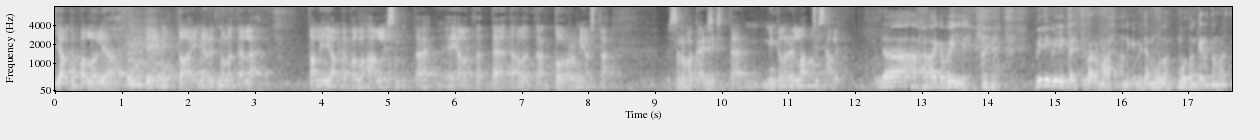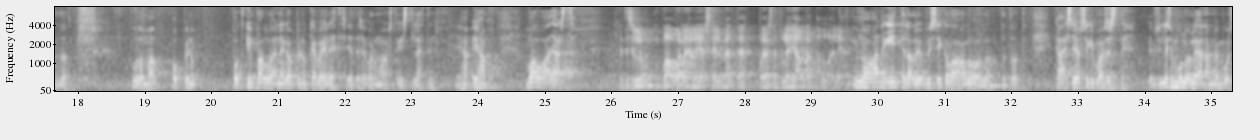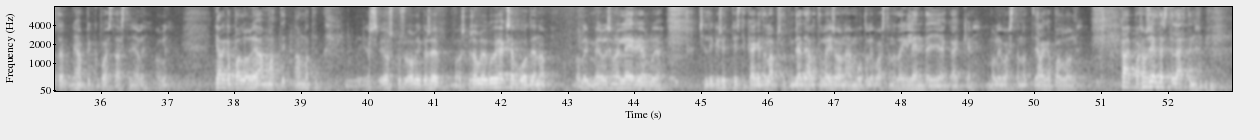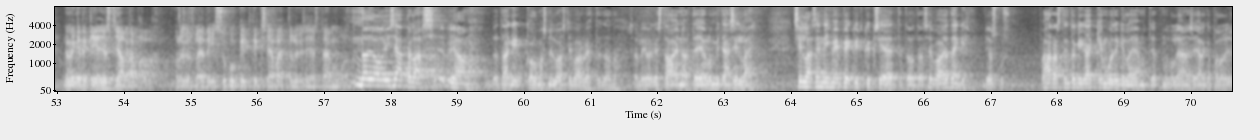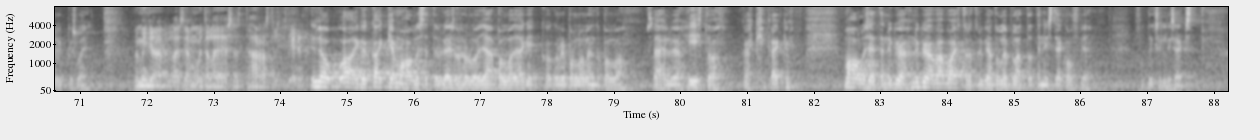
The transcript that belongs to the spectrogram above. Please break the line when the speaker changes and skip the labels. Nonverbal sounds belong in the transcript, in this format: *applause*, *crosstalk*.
jalkapalloilija Teemu Tainio. Nyt me ollaan täällä Talin jalkapallohallissa, mutta ei aloiteta täältä, aloitetaan Torniosta. Sano vaikka ensiksi, että minkälainen lapsi sä olit?
No, aika villi. *laughs* Vili Vilipertti varmaan, ainakin mitä muut on, muut on kertonut, että tuot, kuulemma oppinut potkin palloa ennen kuin oppinut kävelemään, sieltä se varmaan on sitten lähtenyt ihan, ihan vauva-ajasta.
Että silloin vauvana oli jo selvää, että pojasta tulee jalkapalloilija.
No ainakin itsellä oli vissiin kova halu olla, mutta tuota, kai se jossakin vaiheessa sitten, sillä se mulle oli aina, me muistan ihan pikkupoista asti, niin oli, oli jalkapalloilija ammatti, ammatti jos, joskus oliko se, olisiko se ollut joku yhdeksänvuotiaana, oli, meillä oli semmoinen leiri ollut ja silti kysyttiin sitten kaikilta lapsilta, että mitä te haluatte olla isona ja muut oli vastannut jotakin lentäjiä ja kaikkea. Niin oli vastannut jalkapalloille. Kaipaus on sieltä sitten lähtenyt.
No minkä takia just jalkapallo? Oliko sulla jotakin sukukytkeksiä vai tuliko se jostain muualta?
No joo, isä pelasi ihan jotakin kolmas nelosdivari, että tuota, se oli oikeastaan ainoa, että ei ollut mitään sillä sillä sen ihmeempiä kytköksiä, että tuota, se vaan jotenkin joskus harrastin toki kaikkia muitakin lajeja, mutta mulla oli aina se jalkapallo oli se ykköslaji.
No minkälaisia muita lajeja sä sitten harrastelit pienenä?
No aika kaikkia mahdollista, että yleisurheilua, jääpalloa, jääkiekkoa, koripalloa, lentopalloa, sählyä, hiihtoa, kaikki, kaikki mahdollisia, että nykyään, nykyään vähän että nykyään tulee pelattua tennistä ja golfia futiksen lisäksi.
